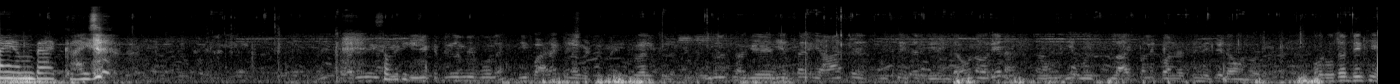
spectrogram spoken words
I am back guys sorry ये कितने लंबी बोल है? ये बारह किलोमीटर में ट्वेल्व किलोमीटर। ये सर यहाँ से नीचे इधर डाउन हो रही है ना? ये उस लास्ट वाले कॉर्नर से नीचे डाउन हो रही है। और उधर देखिए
